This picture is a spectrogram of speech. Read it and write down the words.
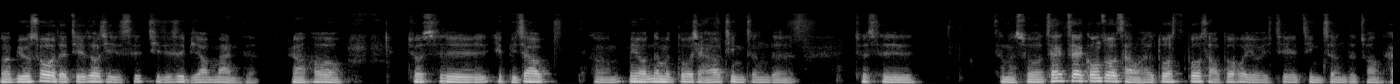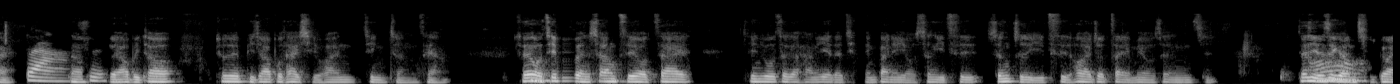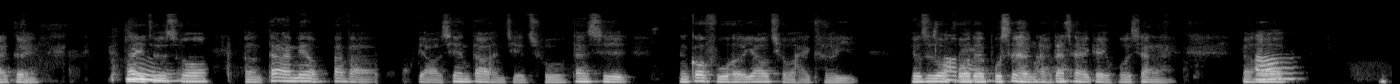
呃，比如说我的节奏其实是其实是比较慢的，然后就是也比较嗯没有那么多想要竞争的，就是怎么说，在在工作场合多多少都会有一些竞争的状态。对啊，是，我要比较就是比较不太喜欢竞争这样。所以我基本上只有在进入这个行业的前半年有升一次、升职一次，后来就再也没有升职。这其实是一个很奇怪，对。那也就是说，嗯，当然没有办法表现到很杰出，但是能够符合要求还可以，就是说活得不是很好，但是还可以活下来。然后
